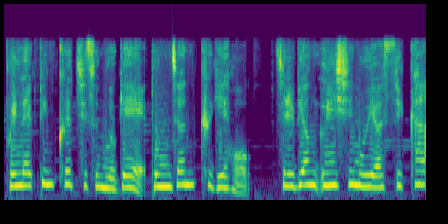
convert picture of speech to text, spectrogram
블랙핑크 지수목의 동전 크기 혹 질병 의심 우여시카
